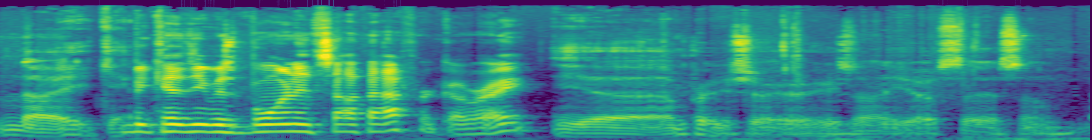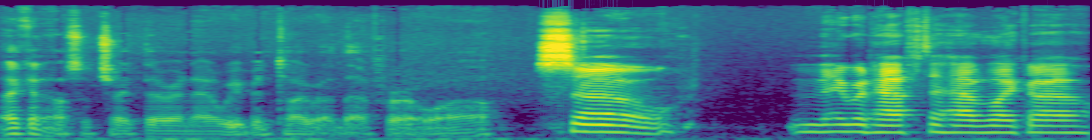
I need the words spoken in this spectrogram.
No, he can't. because he was born in South Africa, right? Yeah, I'm pretty sure he's not a U.S. citizen. I can also check that right now. We've been talking about that for a while. So they would have to have like a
